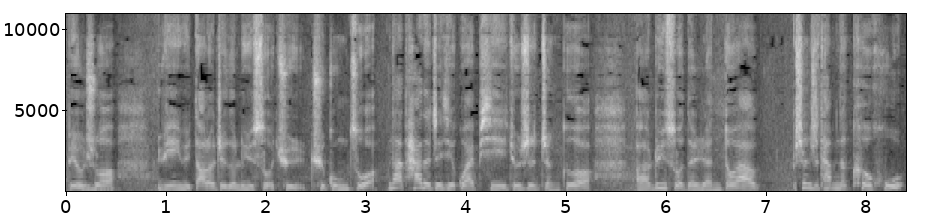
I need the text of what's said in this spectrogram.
比如说，于英语到了这个律所去去工作，那他的这些怪癖，就是整个呃律所的人都要，甚至他们的客户，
